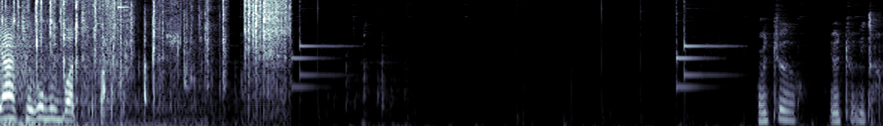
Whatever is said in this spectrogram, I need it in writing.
야, 저거 못 맞췄다. 이쪽, 이쪽이다.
